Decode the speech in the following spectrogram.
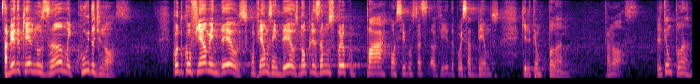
sabendo que ele nos ama e cuida de nós. Quando confiamos em Deus, confiamos em Deus, não precisamos nos preocupar com as circunstâncias da vida, pois sabemos que Ele tem um plano para nós. Ele tem um plano.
